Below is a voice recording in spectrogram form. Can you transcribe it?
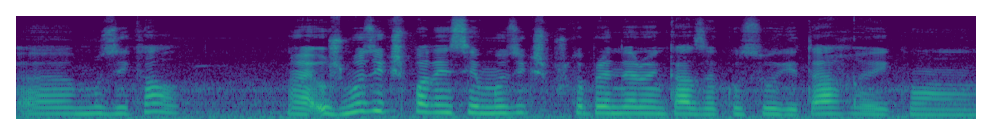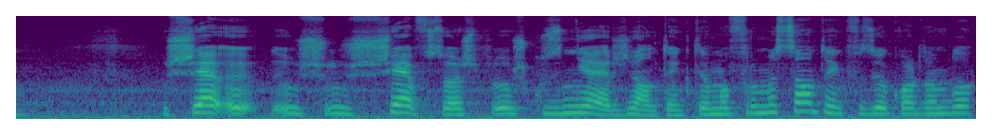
uh, musical. É? Os músicos podem ser músicos porque aprenderam em casa com a sua guitarra e com. Os, chef, os, os chefes ou os, os, cozinheiros, não, têm que ter uma formação, têm que fazer o cordon bleu.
